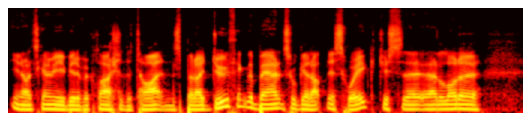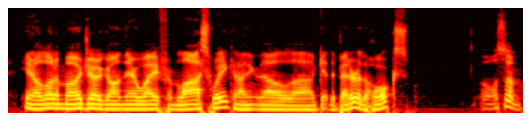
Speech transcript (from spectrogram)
you know, it's going to be a bit of a clash of the Titans, but I do think the Bandits will get up this week. Just uh, had a lot of you know a lot of mojo going their way from last week, and I think they'll uh, get the better of the Hawks. Awesome.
